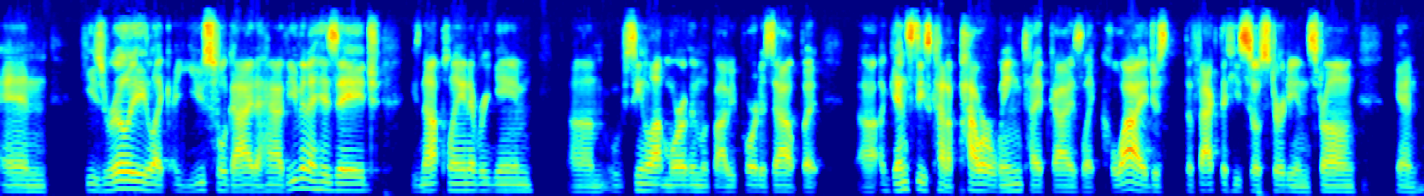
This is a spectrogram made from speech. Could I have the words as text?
and he's really like a useful guy to have, even at his age. He's not playing every game. Um, we've seen a lot more of him with Bobby Portis out, but uh, against these kind of power wing type guys like Kawhi, just the fact that he's so sturdy and strong Again,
